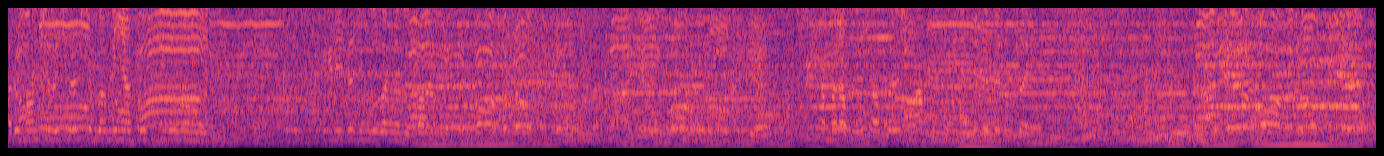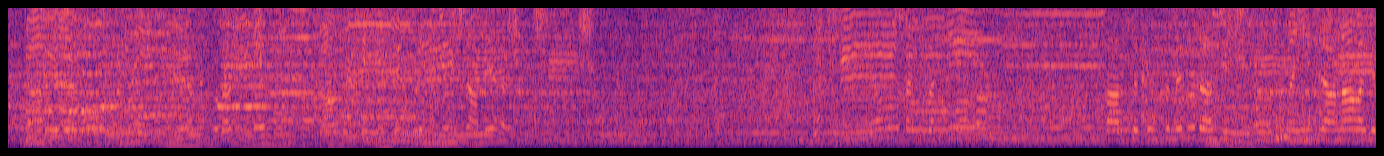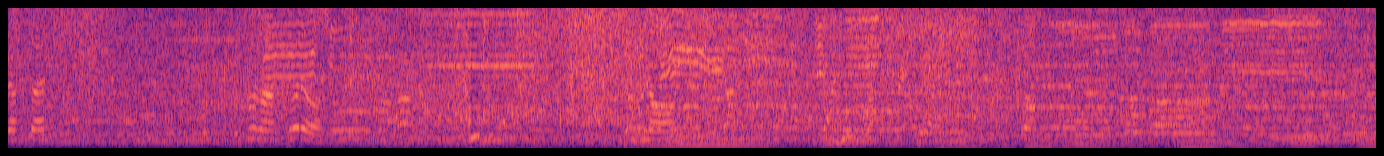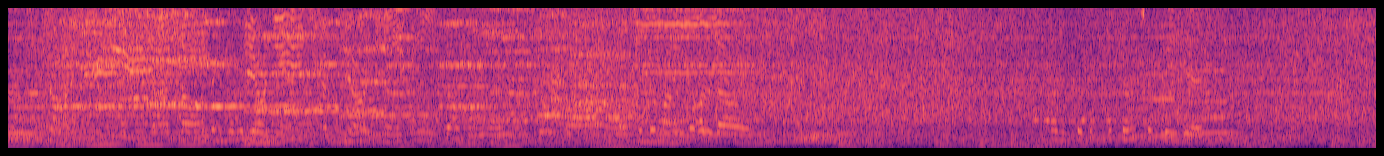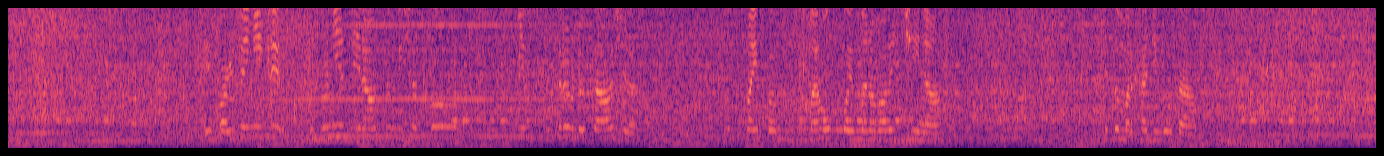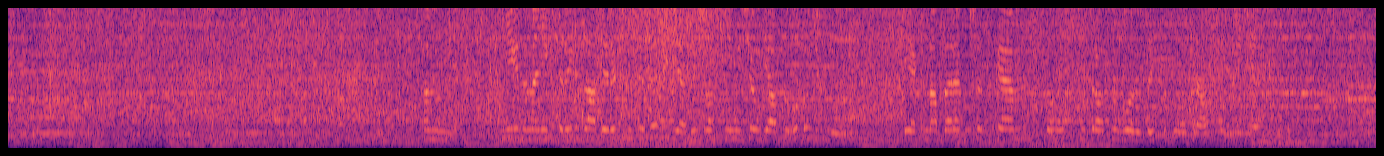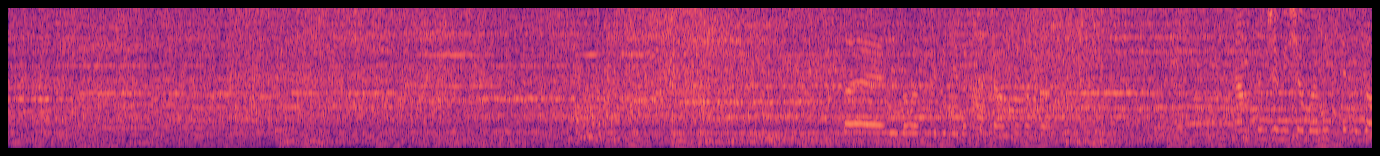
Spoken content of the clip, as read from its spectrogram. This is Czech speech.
A doufám, že večer ještě bude mít nějakou sílu na mír. I když zatím to tak nevypadá. Kamera mi ukazuje, že má poslední 4 minuty. pár sekund se mi to daří. Není žádná legrace. No, následovat. No. No, teď bohužel nic. Radši to malinko oddálej. A zase to zkusím přiblížit. I pak, že někdy úplně zírám, co Míša to s tím skuterem dokáže. To jsme, jsme ho pojmenovali Gina. Je to mrcha divoká. Tam někde na některých záběrech můžete vidět, když vlastně Míša udělá tu otočku, jak nabere předkem toho skutra tu vodu. Teď to bylo krásně vidět.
